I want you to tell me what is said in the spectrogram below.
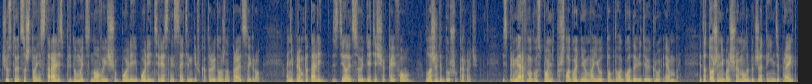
Чувствуется, что они старались придумать новые, еще более и более интересные сеттинги, в которые должен отправиться игрок. Они прям пытались сделать свое детище кайфовым. Вложили душу, короче. Из примеров могу вспомнить прошлогоднюю мою топ-2 года видеоигру Ember. Это тоже небольшой малобюджетный инди-проект,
